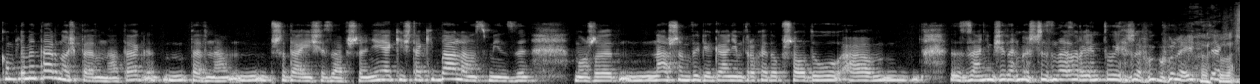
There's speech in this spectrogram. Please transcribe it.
komplementarność pewna, tak, mm, pewna przydaje się zawsze, nie? Jakiś taki balans między może naszym wybieganiem trochę do przodu, a mm, zanim się ten mężczyzna zorientuje, że w ogóle jest jakiś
